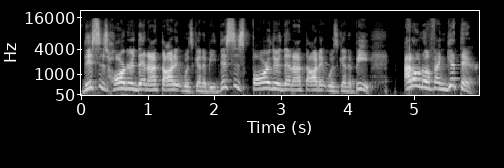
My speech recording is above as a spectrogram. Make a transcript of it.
this is harder than I thought it was going to be. This is farther than I thought it was going to be. I don't know if I can get there.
